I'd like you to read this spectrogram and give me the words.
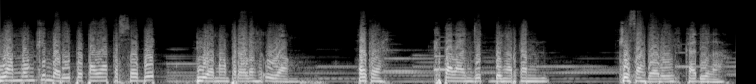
yang mungkin dari pepaya tersebut dia memperoleh uang. Oke, kita lanjut dengarkan kisah dari Kadila.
